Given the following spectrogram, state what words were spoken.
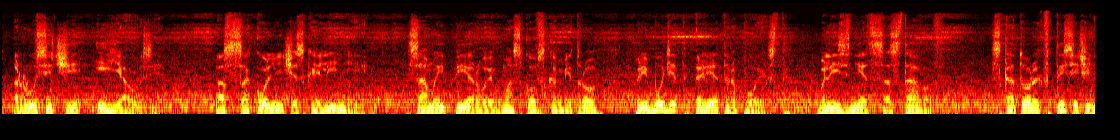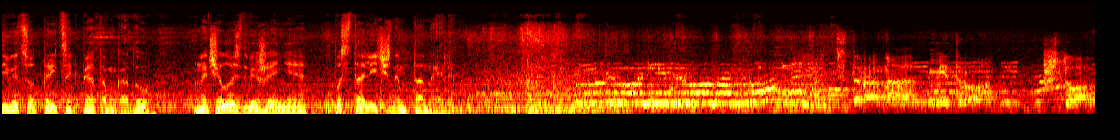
– Русичи и Яузе. А с Сокольнической линии, самой первой в московском метро, прибудет ретро-поезд – близнец составов, с которых в 1935 году началось движение по столичным тоннелям. Страна метро. Что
